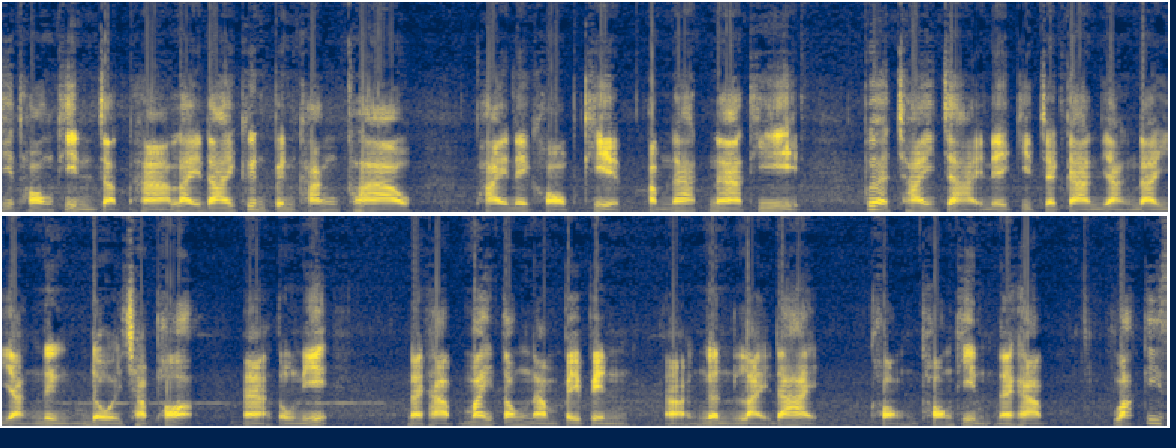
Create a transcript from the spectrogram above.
ที่ท้องถิ่นจัดหารายได้ขึ้นเป็นครั้งคราว ภายในขอบเขตอำนาจหน้าที่ เพื่อใช้จ่ายในกิจการอย่างใดอย่างหนึ่ง โดยเฉพาะอ่าตรงนี้นะครับไม่ต้องนำไปเป็นเงินรายได้ของท้องถิ่นนะครับวรรคที่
